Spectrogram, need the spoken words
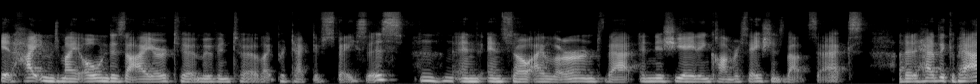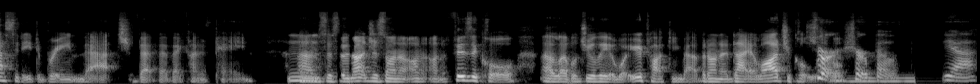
it, heightened my own desire to move into like protective spaces. Mhm. And and so I learned that initiating conversations about sex that it had the capacity to bring that that that, that kind of pain. Um, Mm. so, so not just on a, on, on a physical uh, level, Julia, what you're talking about, but on a dialogical Sure, level. sure, both. Yeah.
